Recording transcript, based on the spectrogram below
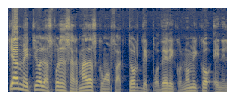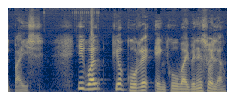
Ya metió a las Fuerzas Armadas como factor de poder económico en el país, igual que ocurre en Cuba y Venezuela,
